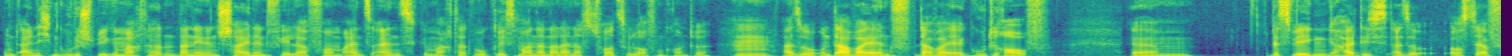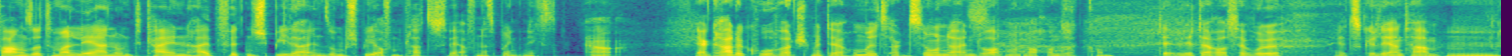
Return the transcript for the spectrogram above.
und eigentlich ein gutes Spiel gemacht hat und dann den entscheidenden Fehler vom 1-1 gemacht hat, wo Griezmann dann allein aufs Tor zu laufen konnte. Hm. Also, und da war er, in, da war er gut drauf. Ähm, deswegen halte ich es, also aus der Erfahrung sollte man lernen und keinen halbfitten Spieler in so einem Spiel auf den Platz werfen, das bringt nichts. Ja. Ja, gerade Kovac mit der Hummels-Aktion da in Dortmund ja, noch und so. Komm. Der wird daraus ja wohl jetzt gelernt haben. Mhm.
